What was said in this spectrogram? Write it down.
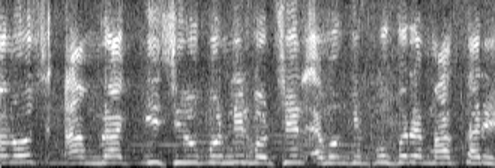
মানুষ, আমরা কৃষির উপর নির্ভরশীল, এমনকি পুকুরে মাছ ছাড়ি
